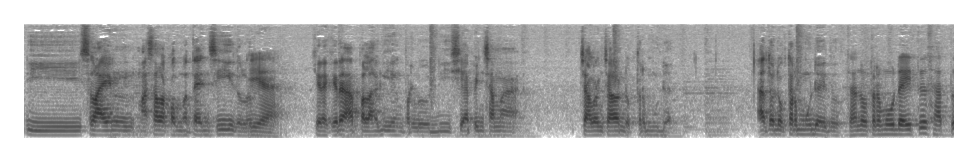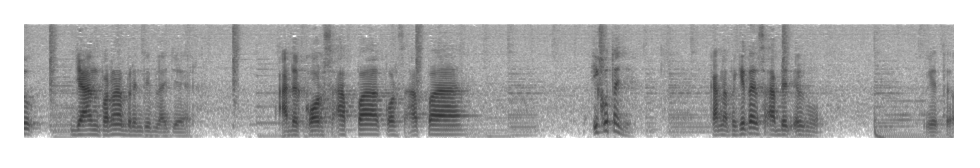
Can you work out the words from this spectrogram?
di selain masalah kompetensi gitu loh. Iya. Kira-kira apa lagi yang perlu disiapin sama calon-calon dokter muda? Atau dokter muda itu? Pesan dokter muda itu satu, jangan pernah berhenti belajar. Ada course apa, course apa, ikut aja. Karena kita harus update ilmu. Gitu.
